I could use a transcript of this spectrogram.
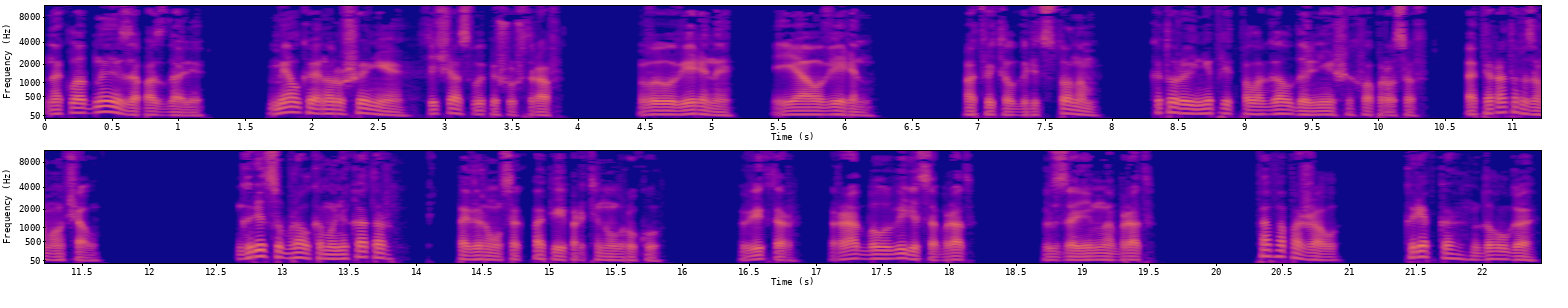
накладные запоздали. Мелкое нарушение, сейчас выпишу штраф. Вы уверены? Я уверен, — ответил Гридстоном, который не предполагал дальнейших вопросов. Оператор замолчал. Гриц убрал коммуникатор, повернулся к папе и протянул руку. «Виктор, рад был увидеться, брат». «Взаимно, брат». Папа пожал. Крепко, долго,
